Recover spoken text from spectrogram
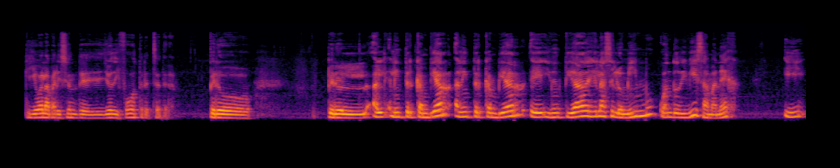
Que llevó a la aparición de Jodie Foster, etcétera Pero, pero al, intercambiar, al intercambiar eh, identidades, él hace lo mismo cuando divisa a Manej y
